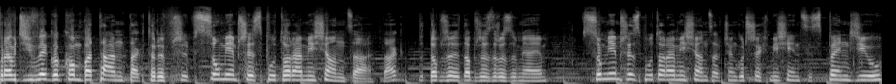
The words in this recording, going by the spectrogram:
prawdziwego kombatanta, który w sumie przez półtora miesiąca, tak? Dobrze, dobrze zrozumiałem. W sumie przez półtora miesiąca, w ciągu trzech miesięcy spędził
